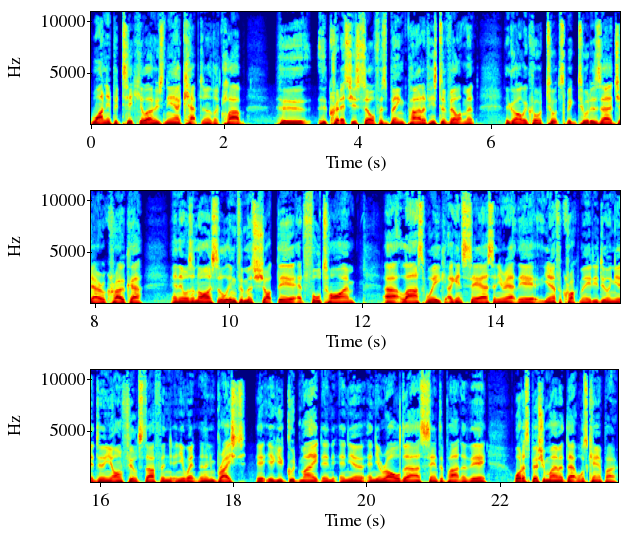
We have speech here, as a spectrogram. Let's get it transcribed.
One in particular, who's now captain of the club, who who credits yourself as being part of his development. The guy we call Toots, Big Toot, is uh, Jarrod Croker, and there was a nice little infamous shot there at full time. Uh, last week against South, and you're out there, you know, for Croc Media doing your doing your on-field stuff, and, and you went and embraced your, your good mate and, and your and your old uh, centre partner there. What a special moment that was, Campo.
